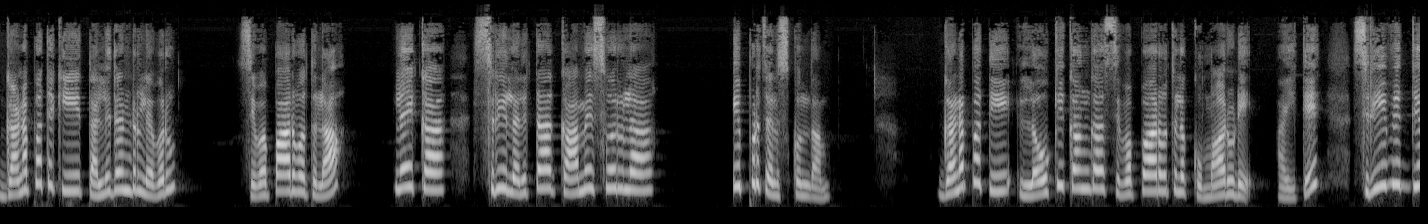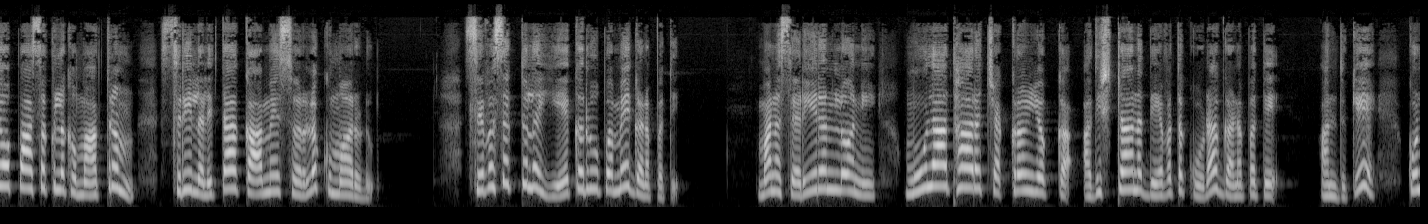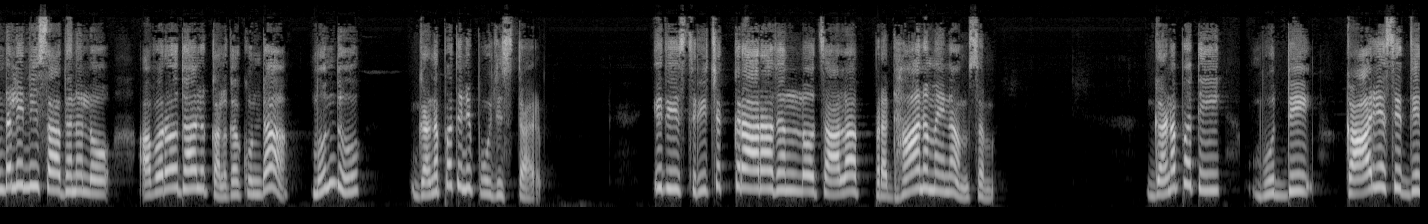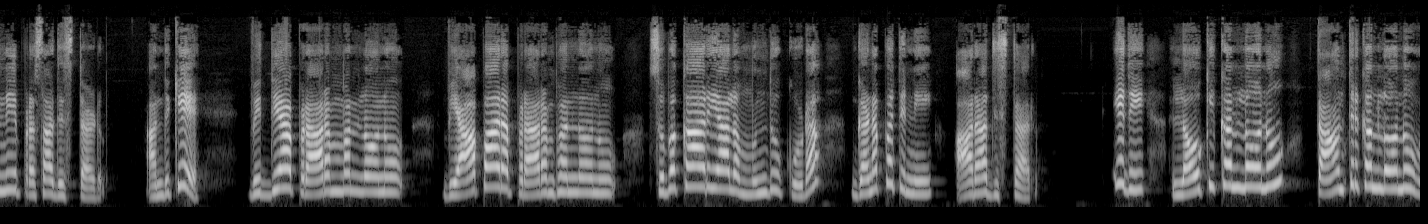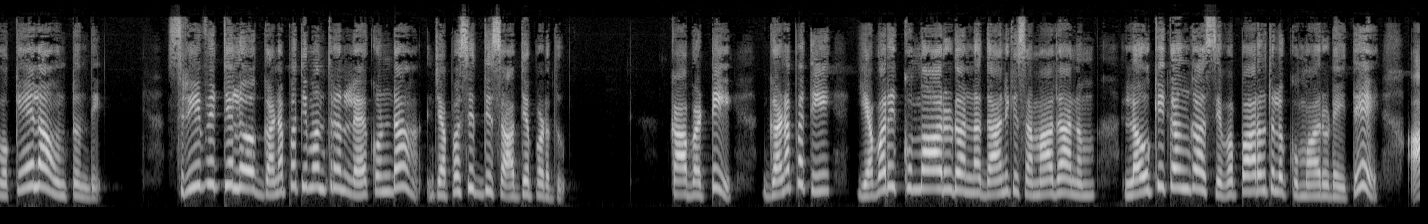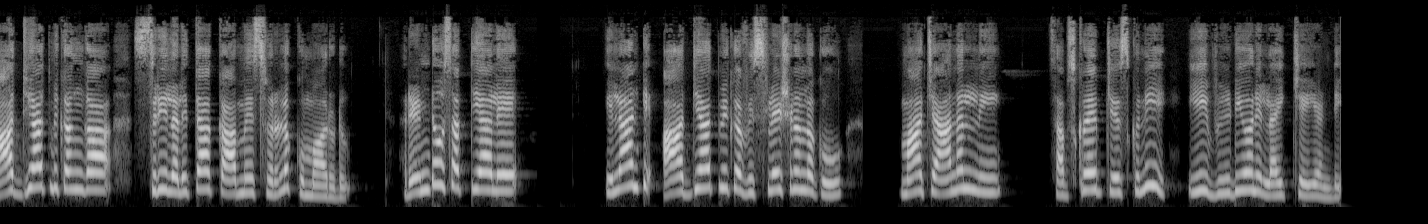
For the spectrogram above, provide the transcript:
గణపతికి తల్లిదండ్రులెవరు? శివపార్వతులా? లేక శ్రీ లలితా కామేశ్వరులా? ఇప్పుడు తెలుసుకుందాం. గణపతి లౌకికంగా శివపార్వతుల కుమారుడే. అయితే శ్రీ విద్యోపాసకులకు మాత్రం శ్రీ లలితా కామేశ్వరుల కుమారుడు. శివశక్తుల ఏకరూపమే గణపతి. మన శరీరంలోని మూలాధార చక్రం యొక్క అధిష్టాన దేవత కూడా గణపతే. అందుకే కుండలిని సాధనలో అవరోధాలు కలగకుండా ముందు గణపతిని పూజిస్తారు. ఇది శ్రీచక్ర ఆరాధనలో చాలా ప్రధానమైన అంశం. గణపతి బుద్ధి కార్యసిద్ధిని ప్రసాదిస్తాడు. అందుకే విద్యా ప్రారంభంలోనూ వ్యాపార ప్రారంభంలోనూ శుభకార్యాల ముందు కూడా గణపతిని ఆరాధిస్తారు. ఇది లౌకికంలోనూ తాంత్రికంలోనూ ఒకేలా ఉంటుంది. శ్రీ విద్యలో గణపతి మంత్రం లేకుండా జపసిద్ధి సాధ్యపడదు. కాబట్టి గణపతి ఎవరి కుమారుడు అన్న దానికి సమాధానం లౌకికంగా శివపార్వతుల కుమారుడైతే ఆధ్యాత్మికంగా శ్రీ లలితా కామేశ్వరుల కుమారుడు. రెండూ సత్యాలే. ఇలాంటి ఆధ్యాత్మిక విశ్లేషణలకు మా ఛానల్ని సబ్స్క్రైబ్ చేసుకుని ఈ వీడియోని లైక్ చేయండి.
